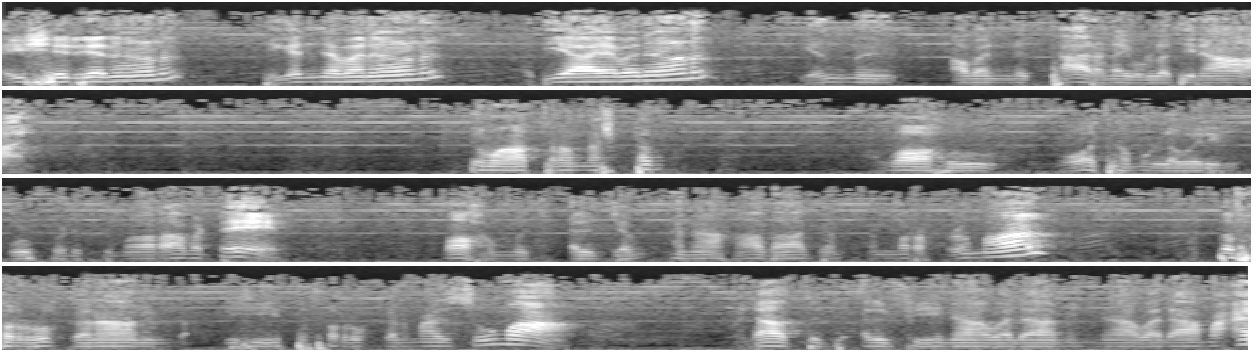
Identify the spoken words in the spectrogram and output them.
ഐശ്വര്യനാണ് തികഞ്ഞവനാണ് മതിയായവനാണ് എന്ന് അവന് ധാരണയുള്ളതിനാൽ ഇതുമാത്രം നഷ്ടം അള്ളാഹു ബോധമുള്ളവരിൽ ഉൾപ്പെടുത്തുമാറാവട്ടെ اللهم اجعل جمعنا هذا جمعا مرحوما وتفرقنا من بعده تفرقا معصوما ولا تجعل فينا ولا منا ولا معنا.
